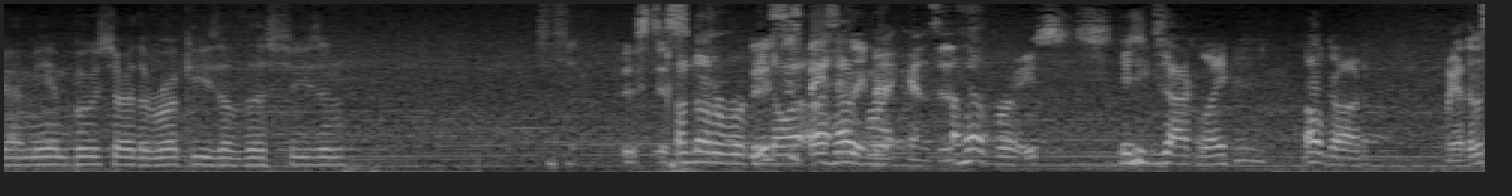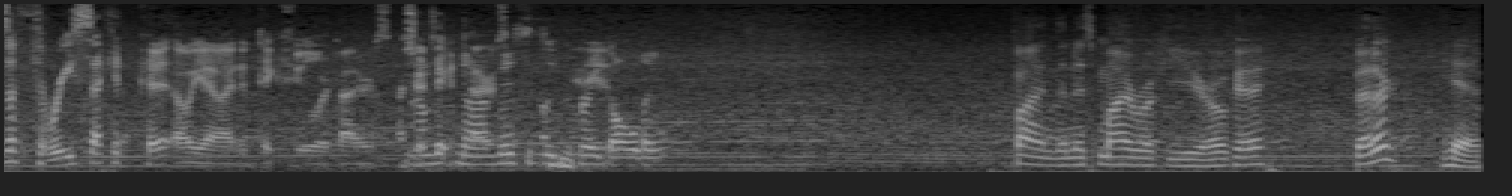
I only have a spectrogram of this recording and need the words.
Yeah, me and Boost are the rookies of this season. Boost is. I'm not a rookie. Boost no, is basically I have, Matt Kenseth. I have race. exactly. Oh god. Oh my god, that was a three second pit. Oh yeah, I didn't take fuel or tires. I should I'm, have taken no, I'm tires. basically oh, Craig Yeah. Golding. Fine, then it's my rookie year, okay? Better? Yeah.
